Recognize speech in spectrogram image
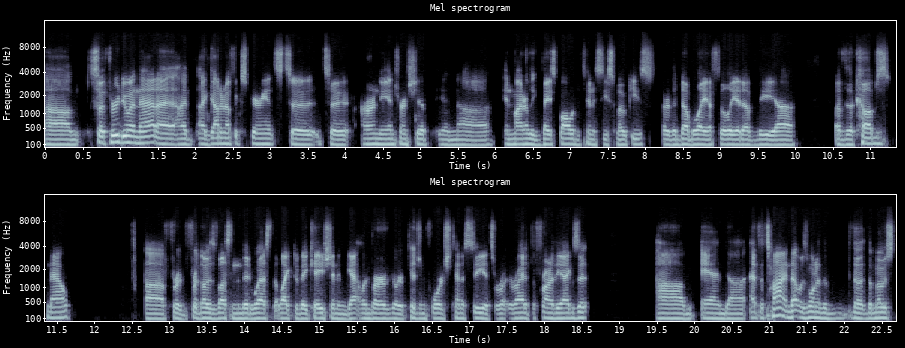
Um, so through doing that, I, I, I, got enough experience to to earn the internship in uh, in minor league baseball with the Tennessee Smokies. They're the Double A affiliate of the uh, of the Cubs now uh, for for those of us in the Midwest that like to vacation in Gatlinburg or Pigeon Forge, Tennessee. It's r- right at the front of the exit. Um, and uh, at the time, that was one of the the, the most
